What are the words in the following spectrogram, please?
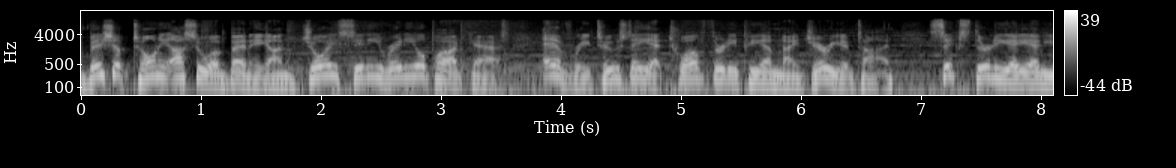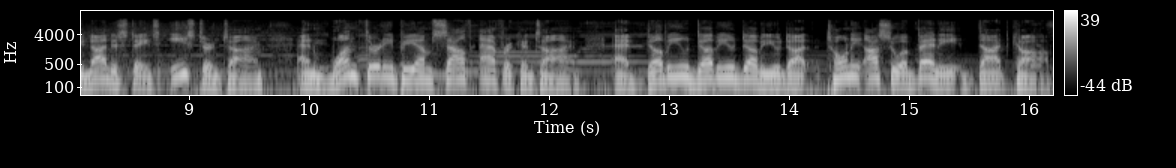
Bishop Tony Osuobeni on Joy City Radio Podcast every Tuesday at 12:30 p.m. Nigerian time, 6:30 a.m. United States Eastern Time, and 1:30 p.m. South African Time at www.tonyosuobeni.com.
